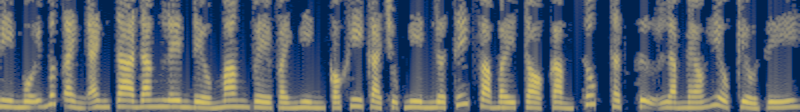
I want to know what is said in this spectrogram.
Vì mỗi bức ảnh anh ta đăng lên đều mang về vài nghìn, có khi cả chục nghìn lượt thích và bày tỏ cảm xúc, thật sự là méo hiểu kiểu gì.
